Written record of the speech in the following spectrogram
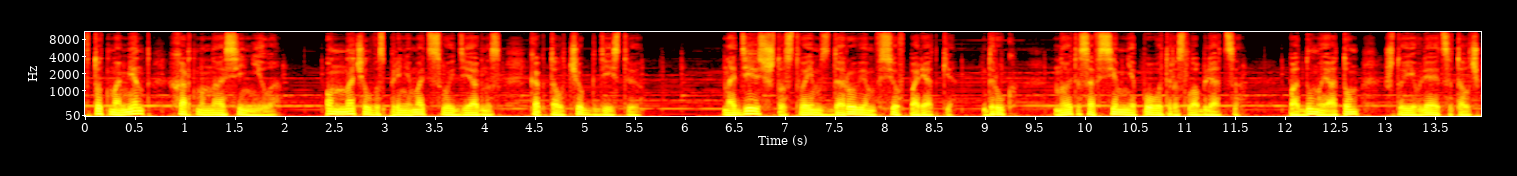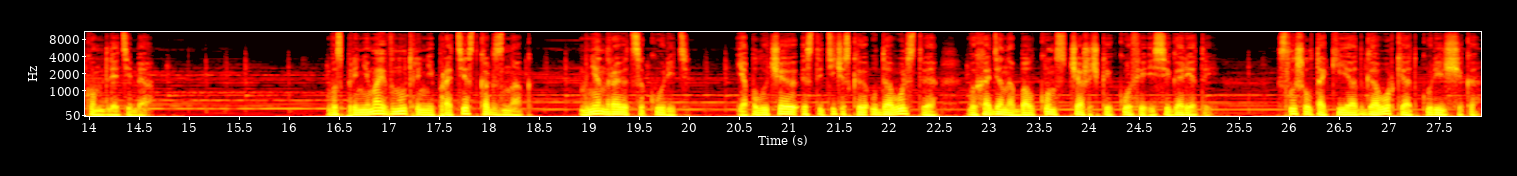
В тот момент Хартмана осенило. Он начал воспринимать свой диагноз как толчок к действию. «Надеюсь, что с твоим здоровьем все в порядке, друг», но это совсем не повод расслабляться. Подумай о том, что является толчком для тебя. Воспринимай внутренний протест как знак. Мне нравится курить. Я получаю эстетическое удовольствие, выходя на балкон с чашечкой кофе и сигаретой. Слышал такие отговорки от курильщика,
